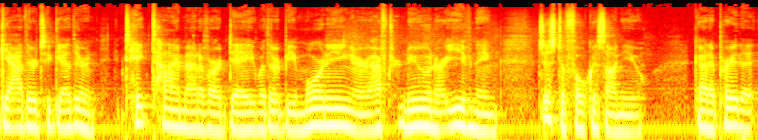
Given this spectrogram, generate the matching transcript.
gather together and take time out of our day, whether it be morning or afternoon or evening, just to focus on you. God, I pray that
